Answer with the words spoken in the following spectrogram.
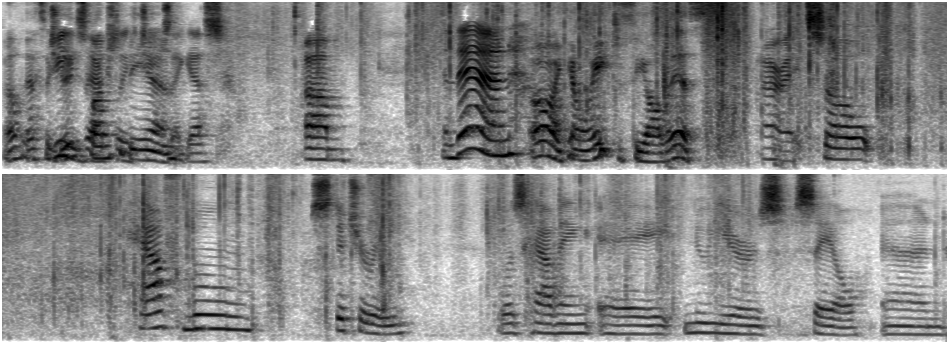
Well, that's a G's good club actually, to be G's, I guess. Um, and then, Oh, I can't wait to see all this. all right, so Half Moon Stitchery was having a New Year's sale, and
